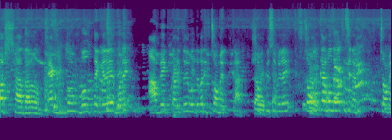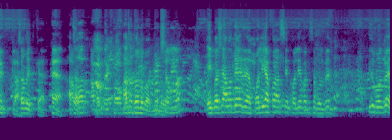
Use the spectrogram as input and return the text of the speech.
অসাধারণ। একদম বলতে গেলে মানে আবেগ তাড়িতই বলতে পারি চমৎকার। সবকিছু মিলে চমৎকার বলতে পারতেছি না চমৎকার। চমৎকার। হ্যাঁ আচ্ছা। আবার আবার দেখা হবে। আচ্ছা ধন্যবাদ ইনশাআল্লাহ এই পাশে আমাদের পলিয়াপা আছে পলিয়াপা কিছু বলবেন? কিছু বলবেন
